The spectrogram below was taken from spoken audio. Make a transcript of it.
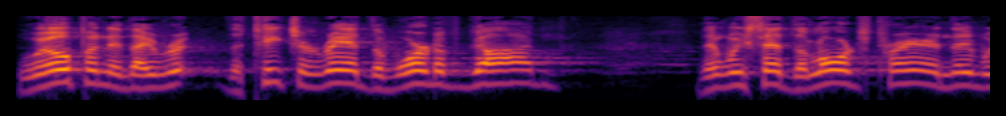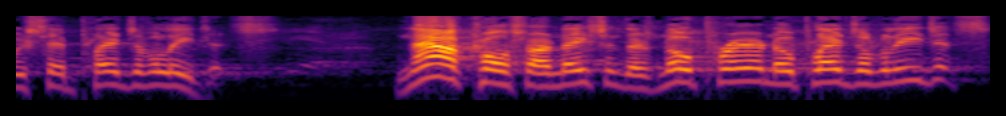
we opened and they, re- the teacher read the Word of God. Then we said the Lord's Prayer, and then we said Pledge of Allegiance. Now, across our nation, there's no prayer, no Pledge of Allegiance,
